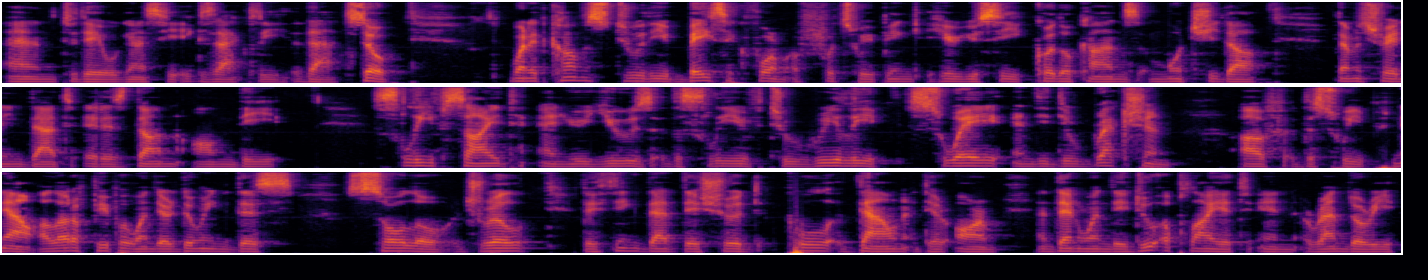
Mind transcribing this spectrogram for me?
and today we're going to see exactly that. So, when it comes to the basic form of foot sweeping, here you see Kodokan's Mochida demonstrating that it is done on the sleeve side and you use the sleeve to really sway in the direction of the sweep. Now, a lot of people, when they're doing this solo drill, they think that they should pull down their arm. And then when they do apply it in randori,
